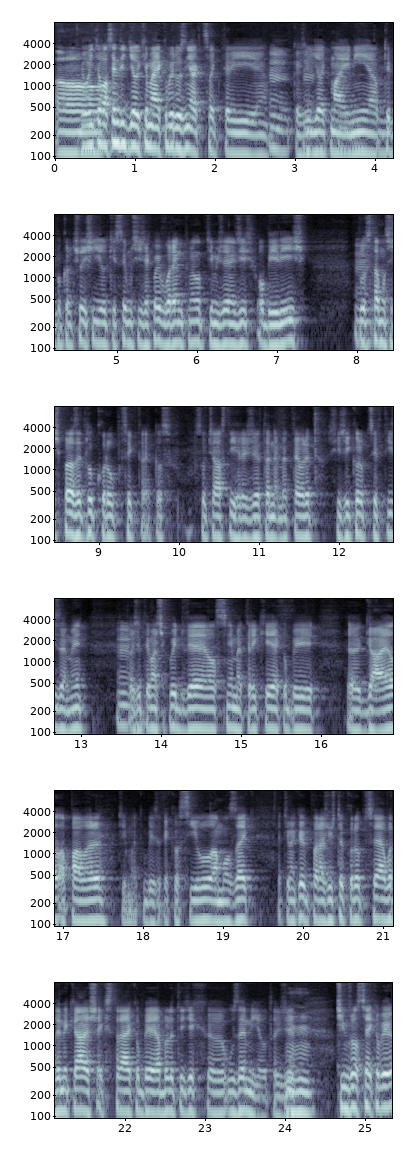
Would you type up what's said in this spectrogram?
Uh, Oni to vlastně ty dílky mají jakoby různé akce, který hmm. každý hmm. dílek má jiný a ty hmm. pokročilejší dílky si musíš jakoby odemknout tím, že nejdřív objevíš, plus hmm. tam musíš porazit tu korupci, která jako v součástí hry, že ten meteorit šíří korupci v té zemi, hmm. takže ty máš jakoby dvě vlastně metriky, jakoby uh, guile a power, tím jakoby jako sílu a mozek a tím jakoby poražíš to korupce a odemykáš extra jakoby ability těch uh, území, jo. takže hmm. čím vlastně jakoby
